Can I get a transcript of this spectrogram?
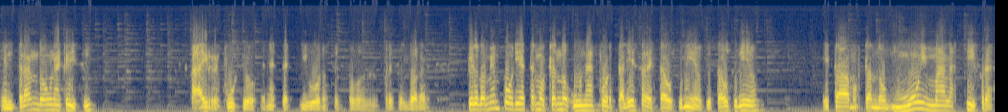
entrando a una crisis, hay refugio en este activo, ¿no es cierto?, el precio del dólar, pero también podría estar mostrando una fortaleza de Estados Unidos, que Estados Unidos estaba mostrando muy malas cifras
